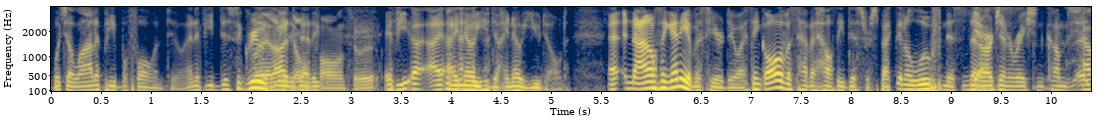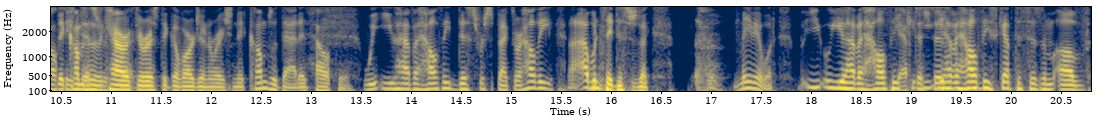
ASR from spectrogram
which a lot of people fall into. And if you disagree But with me, I to don't that, fall into it. If you, I, I know you, I know you don't, and, and I don't think any of us here do. I think all of us have a healthy disrespect and aloofness that our generation comes. Uh, Healthy that comes as a characteristic of our generation. It comes with that. It's healthy. we, you have a healthy disrespect or healthy. I wouldn't say disrespect. Maybe I would. But you, you have a healthy. You have a Skepticism? healthy skepticism of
